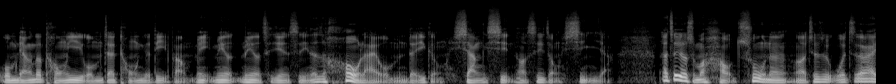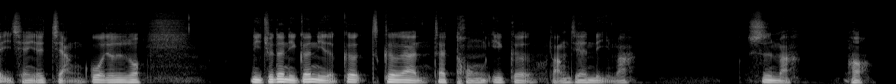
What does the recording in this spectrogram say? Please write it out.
我们两个都同意，我们在同一个地方，没没有没有这件事情，那是后来我们的一种相信哦，是一种信仰。那这有什么好处呢？啊，就是我在以前也讲过，就是说，你觉得你跟你的个个案在同一个房间里吗？是吗？好，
